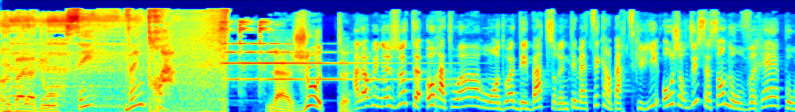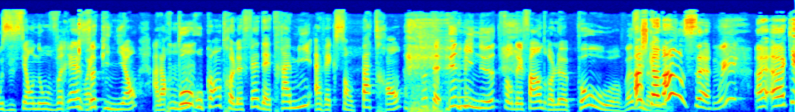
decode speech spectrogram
Un balado. C'est 23. La joute. Alors, une joute oratoire où on doit débattre sur une thématique en particulier. Aujourd'hui, ce sont nos vraies positions, nos vraies opinions. Alors, pour ou contre le fait d'être ami avec son patron, toi, t'as une minute pour défendre le pour. Vas-y, Ah, je commence? Oui. Ah, OK,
